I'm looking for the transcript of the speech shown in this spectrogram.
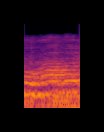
around.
